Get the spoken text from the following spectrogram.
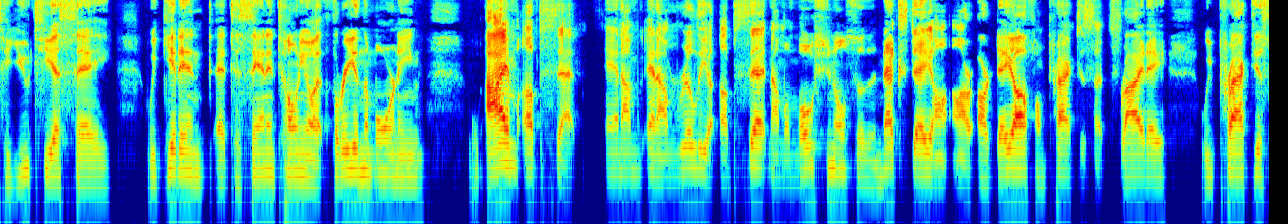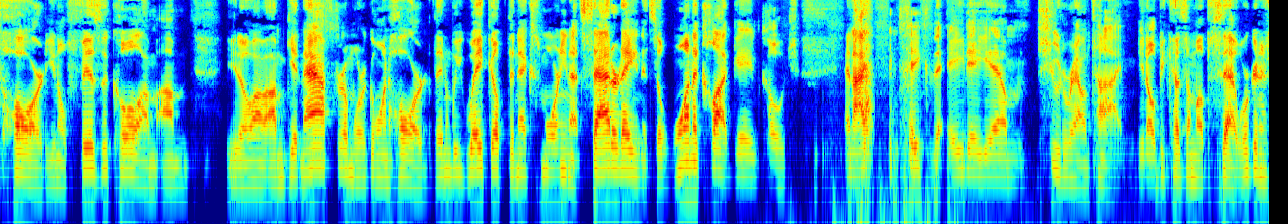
to UTSA. We get in at, to San Antonio at three in the morning. I'm upset and I'm and I'm really upset and I'm emotional. So the next day on our, our day off on practice at Friday, we practice hard, you know, physical. I'm I'm you know I'm getting after them. We're going hard. Then we wake up the next morning at Saturday and it's a one o'clock game, coach, and I take the eight a.m. shoot around time, you know, because I'm upset. We're gonna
